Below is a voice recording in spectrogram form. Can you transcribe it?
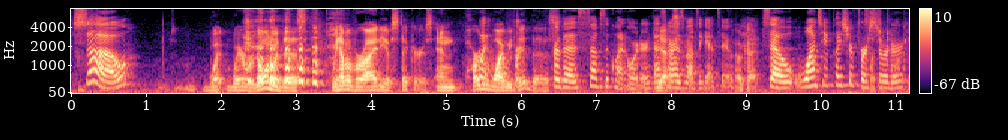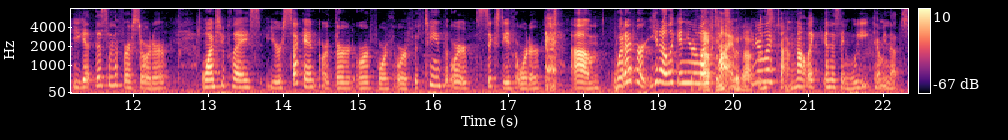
So, what where we're going with this, we have a variety of stickers, and part what- of why we for- did this. For the subsequent order, that's where I was about to get to. okay. So once you place your first let you order, you get this in the first order. Once you place your second or third or fourth or fifteenth or sixtieth order, um, whatever you know, like in your It lifetime, it in your lifetime, not like in the same week. I mean, that's,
